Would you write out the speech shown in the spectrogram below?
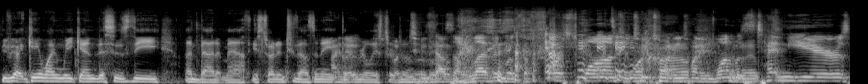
We've got Gay Wine Weekend. This is the, I'm bad at math. You started in 2008, I but know, it really started but 2011 was the first one. 2021 was 10 years.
